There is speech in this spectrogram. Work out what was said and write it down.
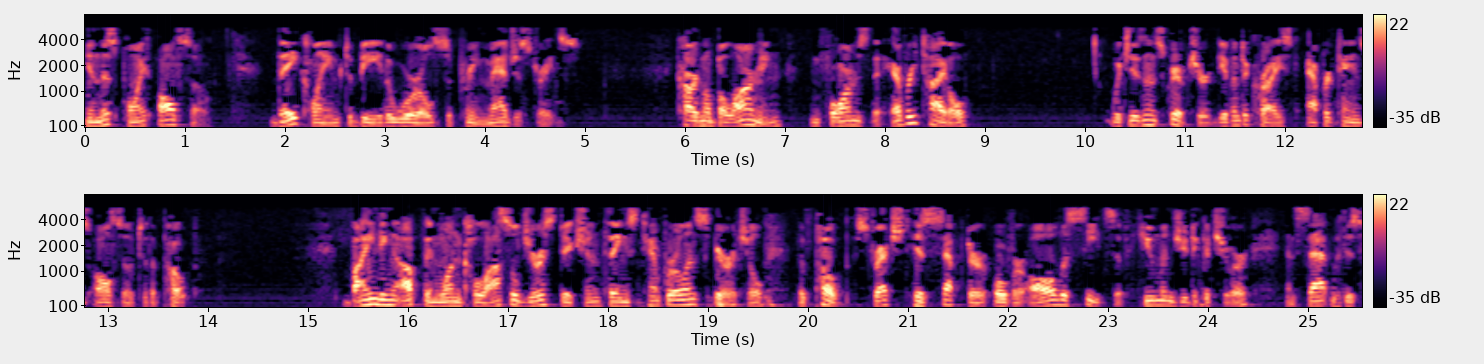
in this point also they claim to be the world's supreme magistrates. Cardinal Bellarmine informs that every title which is in Scripture given to Christ appertains also to the Pope. Binding up in one colossal jurisdiction things temporal and spiritual, the Pope stretched his scepter over all the seats of human judicature and sat with his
